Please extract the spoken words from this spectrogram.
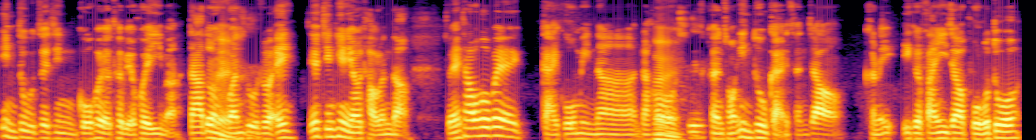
印度最近国会有特别会议嘛，大家都很关注说，哎、欸，因为今天也有讨论到，所以他会不会改国名啊？然后其实可能从印度改成叫，可能一个翻译叫婆罗多，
